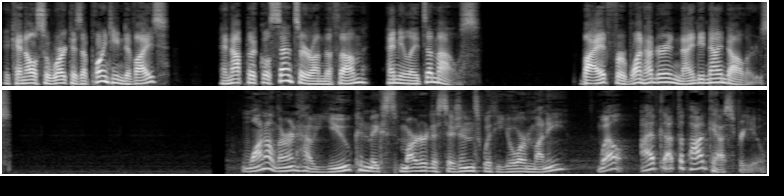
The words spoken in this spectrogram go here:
It can also work as a pointing device. An optical sensor on the thumb emulates a mouse. Buy it for $199. Want to learn how you can make smarter decisions with your money? Well, I've got the podcast for you.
